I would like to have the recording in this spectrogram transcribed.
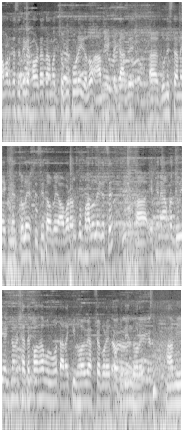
আমার কাছে থেকে হঠাৎ আমার চোখে পড়ে গেল। আমি একটা কাজে গুলিস্তানে এখানে চলে এসেছি। তবে ওভারঅল খুব ভালো লেগেছে। এখানে আমরা দুই একজনের সাথে কথা বলব। তারা কীভাবে ব্যবসা করে কতদিন ধরে? আমি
